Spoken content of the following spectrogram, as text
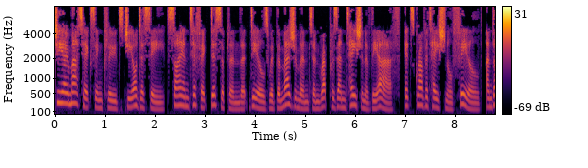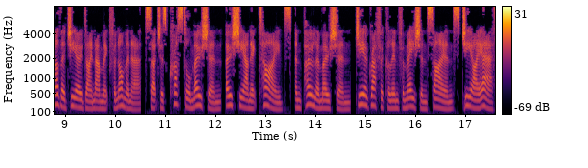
Geomatics includes geodesy scientific discipline that deals with the measurement and representation of the Earth, its gravitational field, and other geodynamic phenomena, such as crustal motion, oceanic tides, and polar motion, geographical information science GIS,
